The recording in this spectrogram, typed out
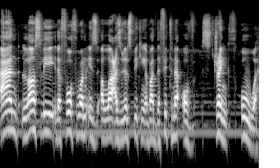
And lastly, the fourth one is Allah Azza wa speaking about the fitna of strength, quwwah.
